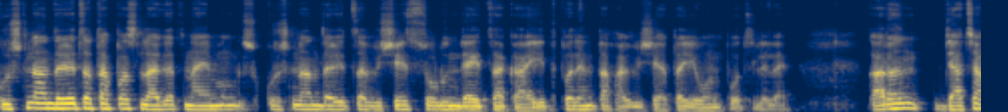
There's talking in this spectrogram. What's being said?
कृष्ण आंधळेचा तपास लागत नाही, मग कृष्ण आंधळेचा विषय सोडून द्यायचा का? इथपर्यंत हा विषय आता येऊन पोहोचलेला आहे. कारण ज्याच्या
